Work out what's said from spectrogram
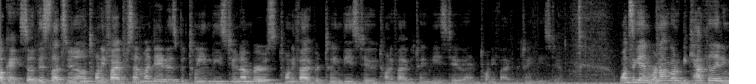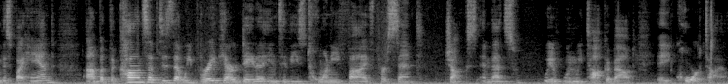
Okay, so this lets me know 25% of my data is between these two numbers, 25 between these two, 25 between these two, and 25 between these two. Once again, we're not going to be calculating this by hand, uh, but the concept is that we break our data into these 25% chunks, and that's when we talk about a quartile.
